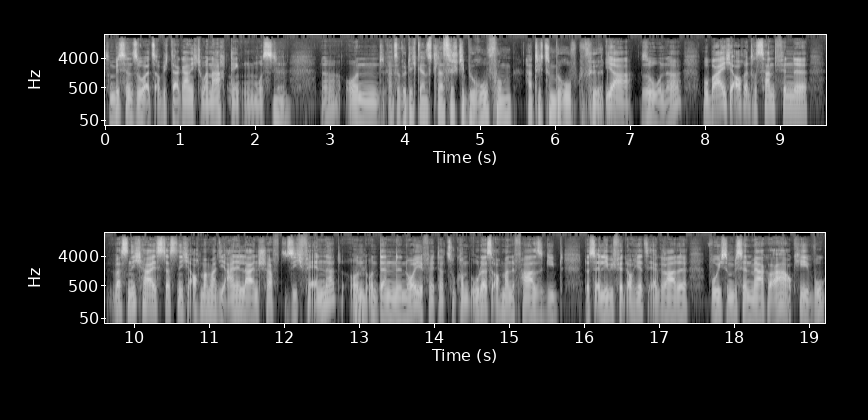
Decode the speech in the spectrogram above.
So ein bisschen so, als ob ich da gar nicht drüber nachdenken musste. Mhm. Ne? Und also wirklich ganz klassisch, die Berufung hat dich zum Beruf geführt. Ja, so, ne? Wobei ich auch interessant finde, was nicht heißt, dass nicht auch manchmal die eine Leidenschaft sich verändert und, mhm. und dann eine neue vielleicht dazu kommt. Oder es auch mal eine Phase gibt, das erlebe ich vielleicht auch jetzt eher gerade, wo ich so ein bisschen merke, ah, okay, wo,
